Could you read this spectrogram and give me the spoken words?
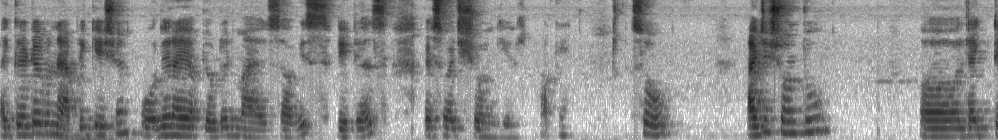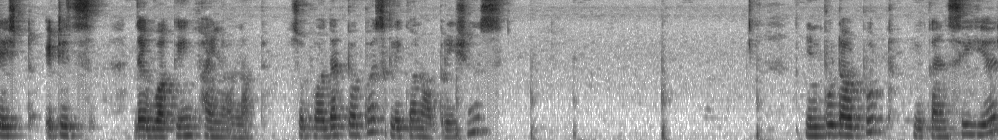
I created one application over there. I uploaded my service details. That's what it's showing here okay? So i just want to uh, like test it is like working fine or not. So for that purpose click on operations. Input output you can see here.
